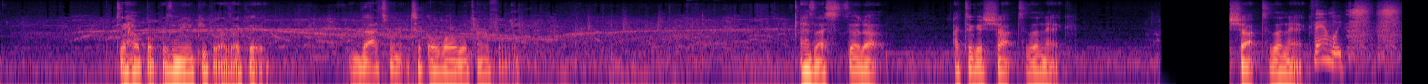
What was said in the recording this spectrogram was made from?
to help up as many people as I could. That's when it took a horrible turn for me. As I stood up, I took a shot to the neck. Shot to the neck. Family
